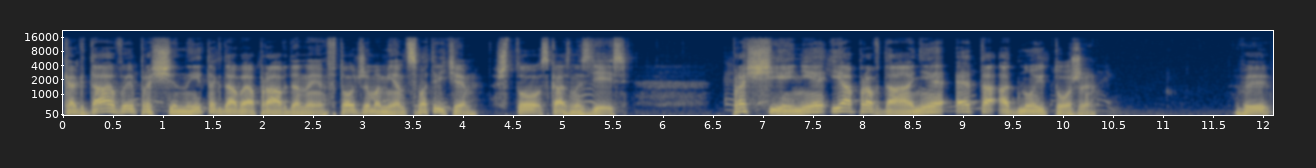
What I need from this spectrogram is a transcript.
Когда вы прощены, тогда вы оправданы в тот же момент. Смотрите, что сказано здесь. Прощение и оправдание – это одно и то же. Вы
